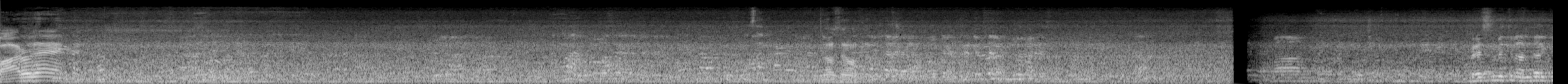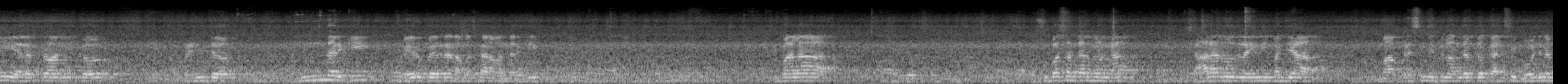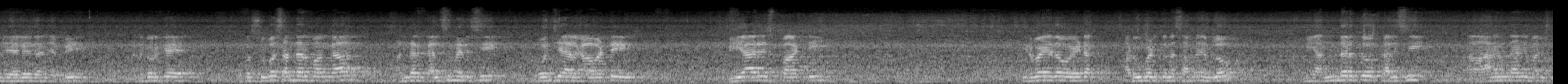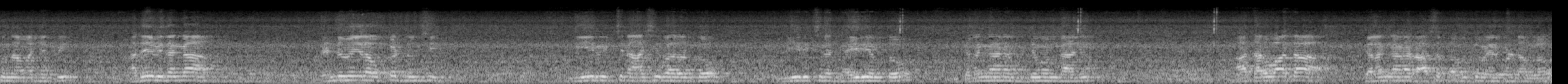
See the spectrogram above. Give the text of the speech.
बाहर हो जाए नमस्ते नमस्ते మా ప్రెస్ మిత్రులందరికీ ఎలక్ట్రానిక్ ప్రింట్ అందరికీ పేరు పేరున నమస్కారం అందరికీ ఇవాళ శుభ సందర్భంగా చాలా రోజులైంది ఈ మధ్య మా ప్రెస్ మిత్రులందరితో కలిసి భోజనం చేయలేదని చెప్పి అందుకొరకే ఒక శుభ సందర్భంగా అందరు కలిసిమెలిసి ఫోన్ చేయాలి కాబట్టి బీఆర్ఎస్ పార్టీ ఇరవై ఐదవ ఏట అడుగుపెడుతున్న సమయంలో మీ అందరితో కలిసి ఆ ఆనందాన్ని పంచుకుందామని చెప్పి అదేవిధంగా రెండు వేల ఒకటి నుంచి మీరు ఇచ్చిన ఆశీర్వాదంతో మీరిచ్చిన ధైర్యంతో తెలంగాణ ఉద్యమం కానీ ఆ తర్వాత తెలంగాణ రాష్ట్ర ప్రభుత్వం ఏర్పడడంలో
